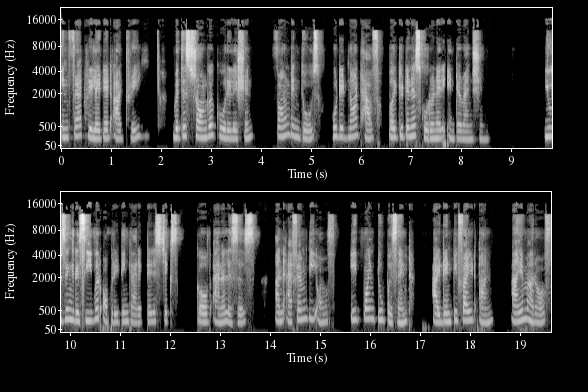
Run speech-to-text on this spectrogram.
infarct-related artery, with a stronger correlation found in those who did not have percutaneous coronary intervention. Using receiver operating characteristics curve analysis, an FMD of 8.2% identified an IMR of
